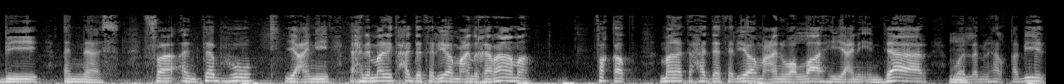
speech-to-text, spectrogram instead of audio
بالناس؟ فانتبهوا يعني إحنا ما نتحدث اليوم عن غرامة فقط ما نتحدث اليوم عن والله يعني إنذار ولا من هالقبيل.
